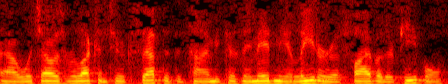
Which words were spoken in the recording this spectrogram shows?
uh, which I was reluctant to accept at the time because they made me a leader of five other people.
